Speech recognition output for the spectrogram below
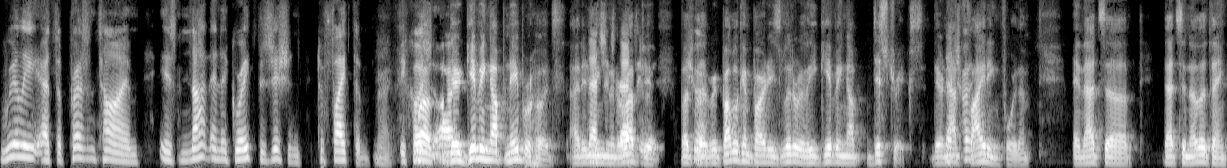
really at the present time is not in a great position to fight them right. because well, our, they're giving up neighborhoods. I didn't mean to interrupt exactly you, but sure. the Republican Party is literally giving up districts. They're that's not right. fighting for them, and that's a that's another thing.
